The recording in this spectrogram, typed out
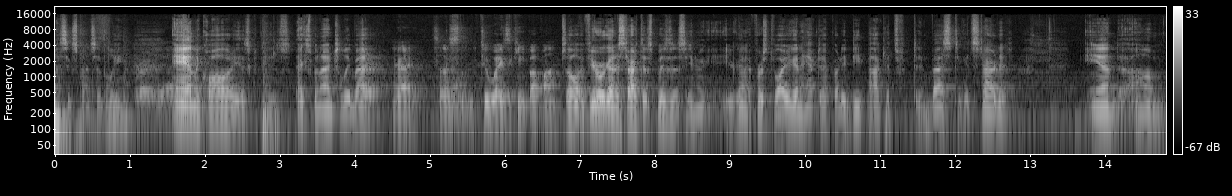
less expensively. Right. And the quality is, is exponentially better. Right. So it's two ways to keep up on. So if you were gonna start this business, you know, you're gonna, first of all, you're gonna have to have pretty deep pockets to invest to get started. And, um,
